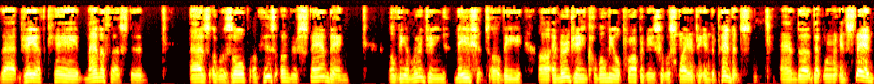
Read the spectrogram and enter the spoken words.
that JFK manifested as a result of his understanding of the emerging nations, of the uh, emerging colonial properties who aspired to independence and uh, that were instead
